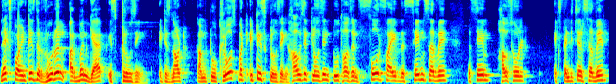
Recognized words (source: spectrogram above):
next point is the rural urban gap is closing. It is not come too close, but it is closing. How is it closing? 2004-5, the same survey, the same household expenditure survey.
